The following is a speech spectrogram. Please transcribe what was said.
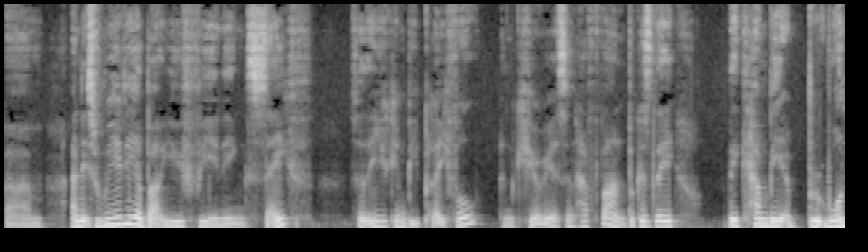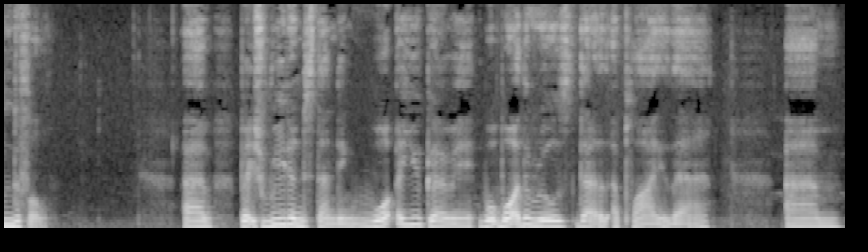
Um, and it's really about you feeling safe so that you can be playful and curious and have fun because they they can be wonderful. Um, but it's really understanding what are you going, what what are the rules that apply there. Um,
